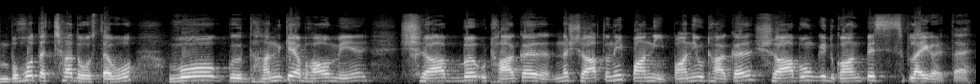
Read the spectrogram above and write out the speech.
बहुत अच्छा दोस्त है वो। वो धन के अभाव में शराब उठाकर न शराब तो नहीं पानी पानी उठाकर शराबों की दुकान पे सप्लाई करता है।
